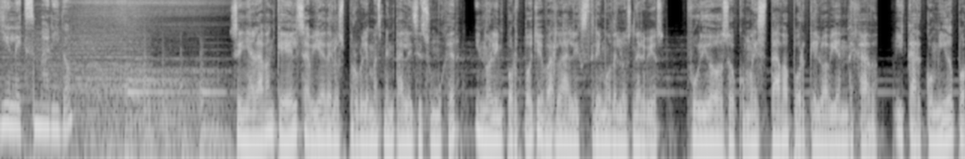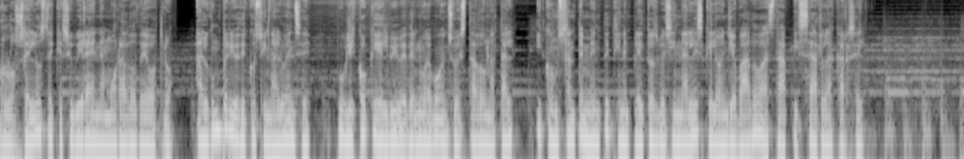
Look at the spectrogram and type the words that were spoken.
¿y el ex marido? Señalaban que él sabía de los problemas mentales de su mujer y no le importó llevarla al extremo de los nervios, furioso como estaba porque lo habían dejado y carcomido por los celos de que se hubiera enamorado de otro. Algún periódico sinaloense publicó que él vive de nuevo en su estado natal y constantemente tiene pleitos vecinales que lo han llevado hasta a pisar la cárcel.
